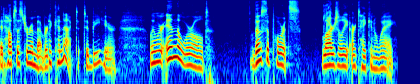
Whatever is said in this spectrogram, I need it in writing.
It helps us to remember to connect, to be here. When we're in the world, those supports largely are taken away.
